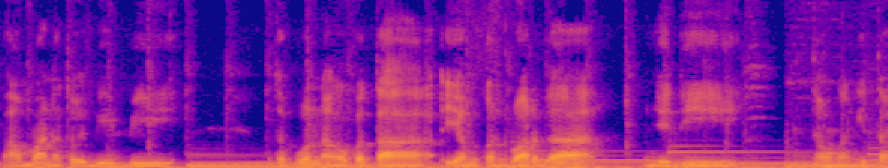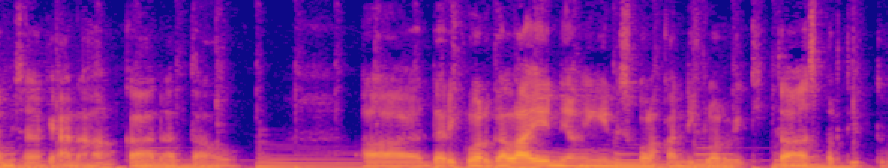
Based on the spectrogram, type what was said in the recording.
paman atau bibi, ataupun anggota yang bukan keluarga menjadi tanggungan kita misalnya kayak anak angkat atau uh, dari keluarga lain yang ingin disekolahkan di keluarga kita seperti itu.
